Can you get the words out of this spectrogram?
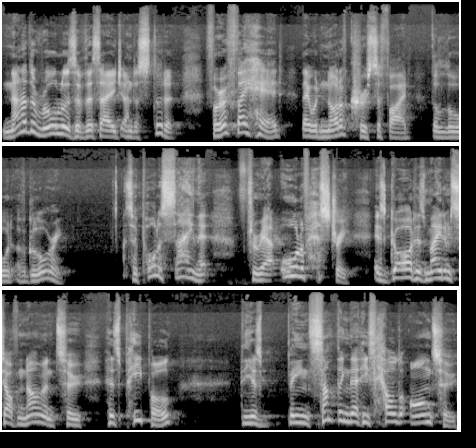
None of the rulers of this age understood it, for if they had, they would not have crucified the Lord of glory. So, Paul is saying that throughout all of history, as God has made himself known to his people, there has been something that he's held on to.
